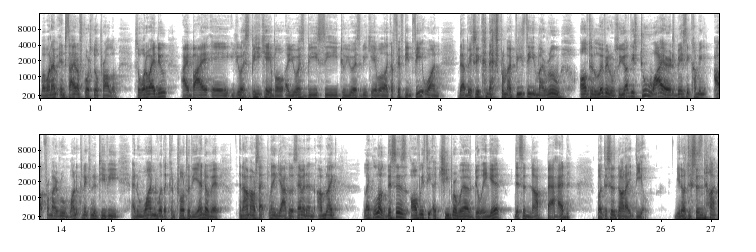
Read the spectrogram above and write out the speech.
But when I'm inside, of course, no problem. So what do I do? I buy a USB cable, a USB C to USB cable, like a 15 feet one that basically connects from my PC in my room all to the living room. So you have these two wires basically coming out from my room, one connecting to the TV and one with a control to the end of it and I'm outside playing Yakuza 7 and I'm like like look, this is obviously a cheaper way of doing it. This is not bad, but this is not ideal. You know, this is not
